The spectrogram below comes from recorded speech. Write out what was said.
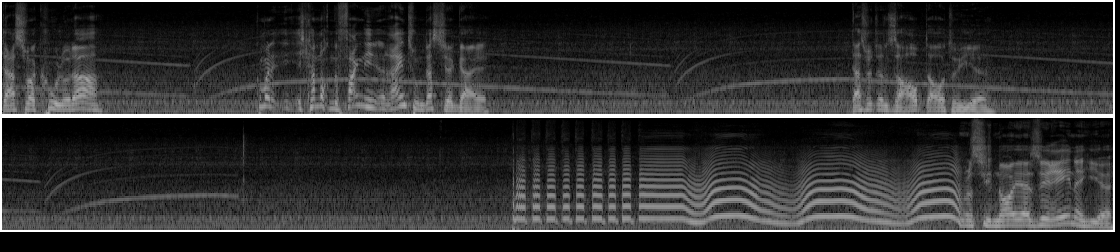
Das war cool, oder? Guck mal, ich kann noch einen Gefangenen reintun. Das ist ja geil. Das wird unser Hauptauto hier. Das ist die neue Sirene hier.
